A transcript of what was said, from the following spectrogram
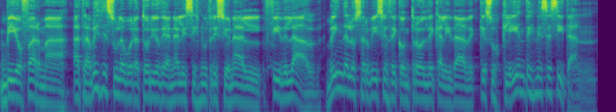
Biofarma, a través de su laboratorio de análisis nutricional, FeedLab, brinda los servicios de control de calidad que sus clientes necesitan.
